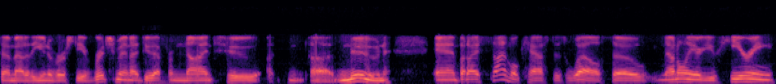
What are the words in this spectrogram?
FM out of the University of Richmond. I do that from 9 to uh, noon, and but I simulcast as well. So not only are you hearing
